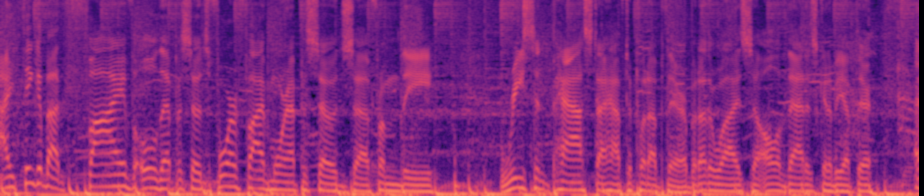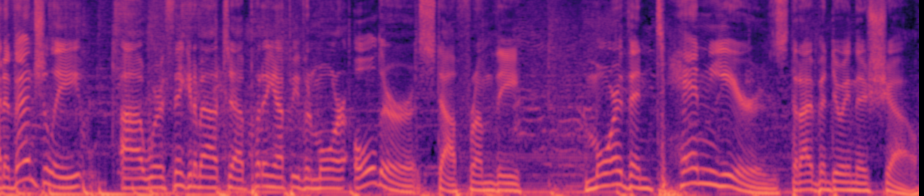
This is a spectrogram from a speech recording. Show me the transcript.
I think about five old episodes, four or five more episodes uh, from the recent past. I have to put up there, but otherwise, uh, all of that is going to be up there. And eventually, uh, we're thinking about uh, putting up even more older stuff from the more than ten years that I've been doing this show.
